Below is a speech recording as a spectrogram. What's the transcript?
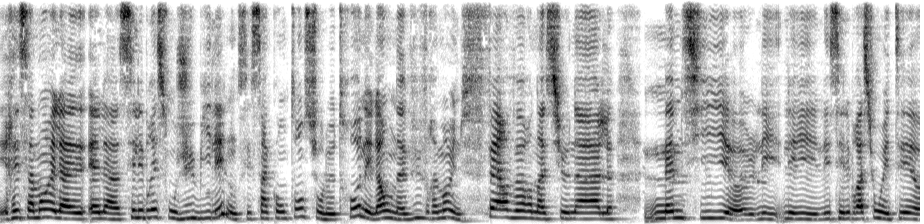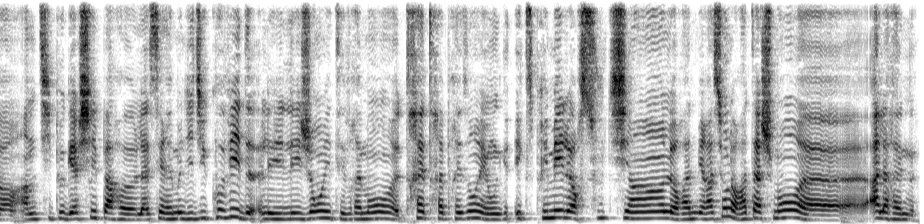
Récemment, elle a, célébré son jubilé, donc ses 50 ans sur le trône, et là on a vu vraiment une ferveur nationale, même si les, célébrations étaient un petit peu gâchées par la cérémonie du Covid, les, les gens étaient vraiment très très présents et ont exprimé leur soutien, leur admiration, leur attachement euh, à la reine.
